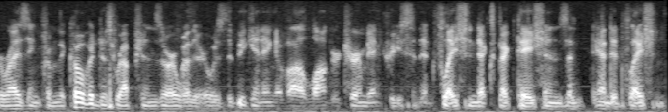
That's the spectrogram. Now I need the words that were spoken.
arising from the COVID disruptions, or whether it was the beginning of a longer term increase in inflation expectations and, and inflation.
